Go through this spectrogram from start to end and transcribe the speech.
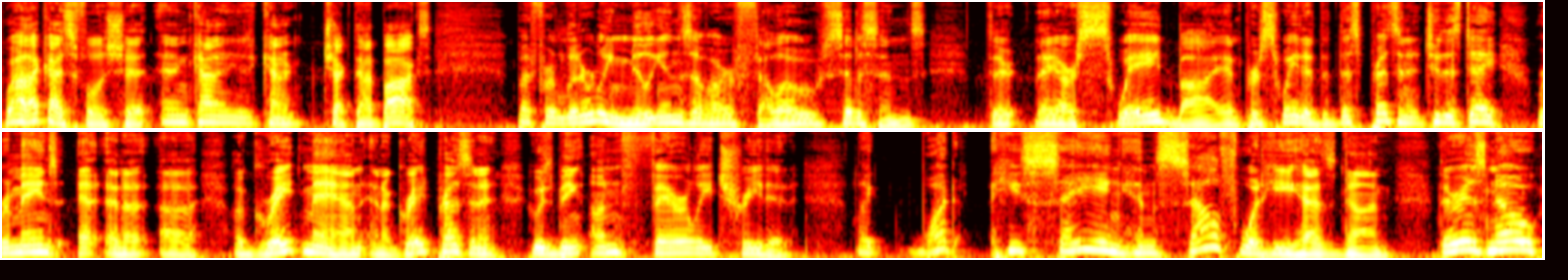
"Wow, that guy's full of shit," and kind of kind of check that box. But for literally millions of our fellow citizens, they're- they are swayed by and persuaded that this president to this day remains a, a, a, a great man and a great president who is being unfairly treated. Like what he's saying himself, what he has done. There is no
